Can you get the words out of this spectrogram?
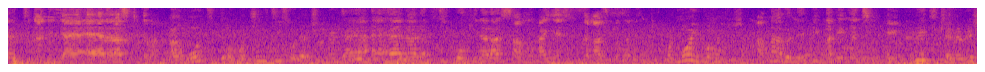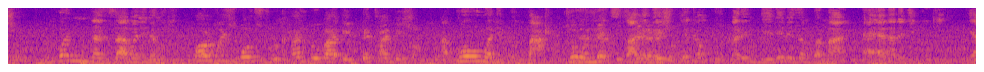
kan tunanin yaya ƴaƴana eh, za su ci gaba and want the opportunities for their children to yaya go. ƴaƴana eh, eh, da jikokina ah, za su samu hanyar zama shugabanni But more importantly, sir, amma abin da ya a great generation wannan zamani da always wants to hand over a better nation a kowane babba To the next uba da gari generation. yakan kokarin menene zan bar ma ƴaƴana da jikoki ya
